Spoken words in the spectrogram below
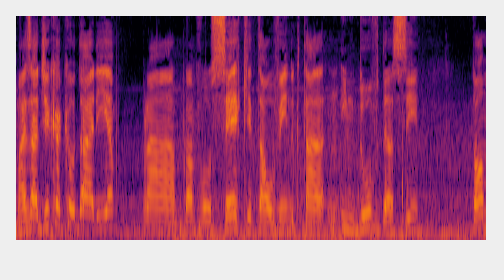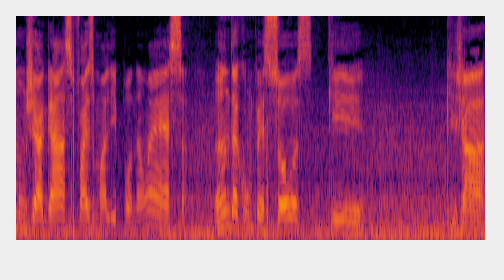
Mas a dica que eu daria para você que está ouvindo, que está em dúvida se toma um GH, se faz uma lipo não, é essa. Anda com pessoas que, que já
